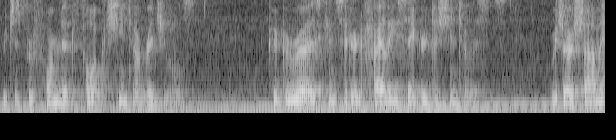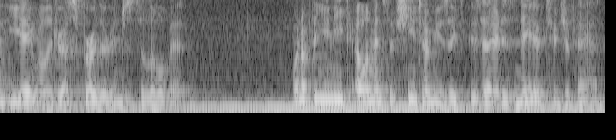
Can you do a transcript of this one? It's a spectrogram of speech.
which is performed at folk Shinto rituals. Kagura is considered highly sacred to Shintoists, which our shaman EA will address further in just a little bit. One of the unique elements of Shinto music is that it is native to Japan.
